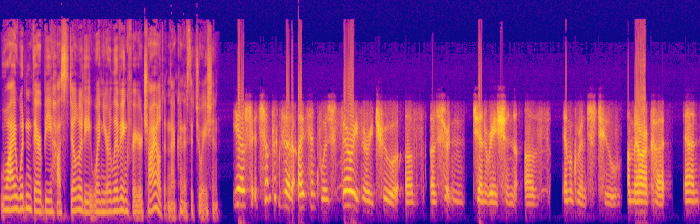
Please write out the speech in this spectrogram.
why wouldn't there be hostility when you're living for your child in that kind of situation? Yes, it's something that I think was very, very true of a certain generation of immigrants to America, and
